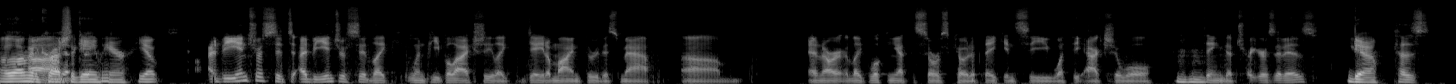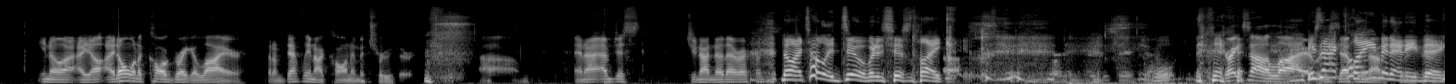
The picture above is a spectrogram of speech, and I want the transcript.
Oh, I'm gonna Uh, crash yeah. the game here. Yep. I'd be interested. To, I'd be interested, like when people actually like data mine through this map, um, and are like looking at the source code, if they can see what the actual hmm thing that triggers it is. Yeah. Because, you know, I I don't want to call Greg a liar, but I'm definitely not calling him a truther. um, and I, I'm just. Do you not know that reference? No, I totally do, but it's just like Oh. Well, Greg's not a liar. He's not definitely claiming truther.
